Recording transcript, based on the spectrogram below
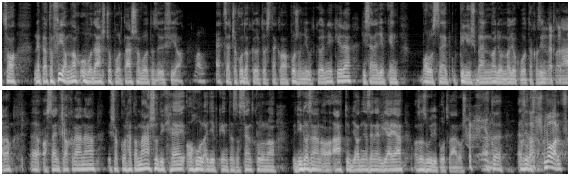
szóval ne, hát a fiamnak óvodás csoporttársa volt az ő fia. Wow. Egyszer csak oda költöztek a Pozsonyi út környékére, hiszen egyébként valószínűleg Pilisben nagyon nagyok voltak az ingatlanárak eh, a Szent Csakránál, és akkor hát a második hely, ahol egyébként ez a Szent Korona úgy igazán a, át tudja adni az energiáját, az az Újlipótváros. Hát eh, ezért A aztán, Schwarz.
